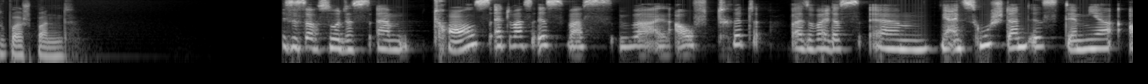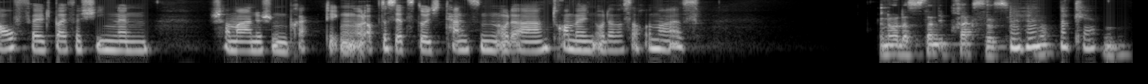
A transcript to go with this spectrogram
Super spannend. Ist es auch so, dass ähm, Trance etwas ist, was überall auftritt? Also weil das ähm, ja ein Zustand ist, der mir auffällt bei verschiedenen schamanischen Praktiken. Oder ob das jetzt durch Tanzen oder Trommeln oder was auch immer ist. Genau, das ist dann die Praxis. Mhm, ne? Okay. Mhm.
